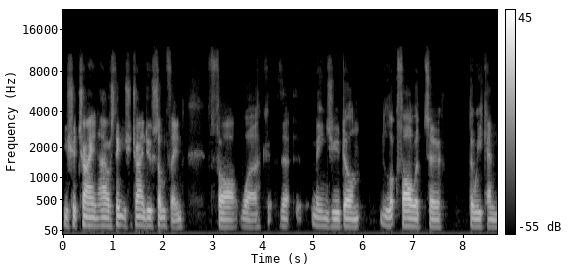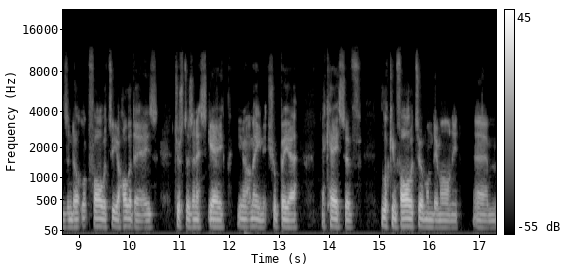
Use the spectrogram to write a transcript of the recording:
you should try and. I always think you should try and do something for work that means you don't look forward to the weekends and don't look forward to your holidays just as an escape. You know what I mean? It should be a, a case of looking forward to a Monday morning um,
